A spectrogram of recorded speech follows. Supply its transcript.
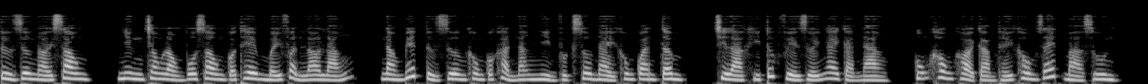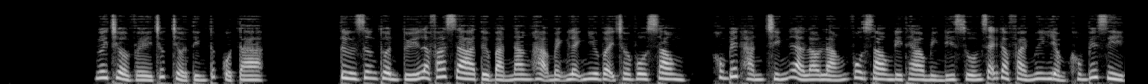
Từ dương nói xong, nhưng trong lòng vô song có thêm mấy phần lo lắng, nàng biết Từ Dương không có khả năng nhìn vực sâu này không quan tâm, chỉ là khí tức phía dưới ngay cả nàng, cũng không khỏi cảm thấy không rét mà run. Ngươi trở về trước chờ tin tức của ta. Từ Dương thuần túy là phát ra từ bản năng hạ mệnh lệnh như vậy cho vô song, không biết hắn chính là lo lắng vô song đi theo mình đi xuống sẽ gặp phải nguy hiểm không biết gì,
